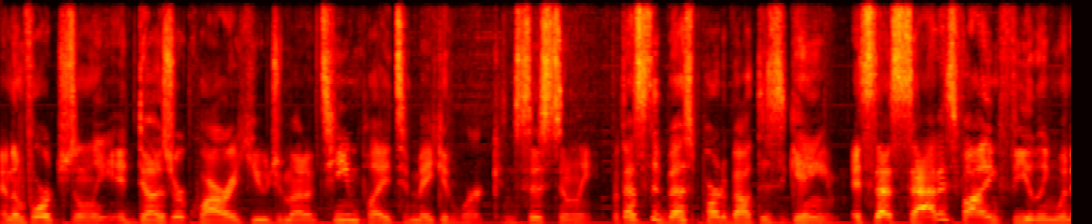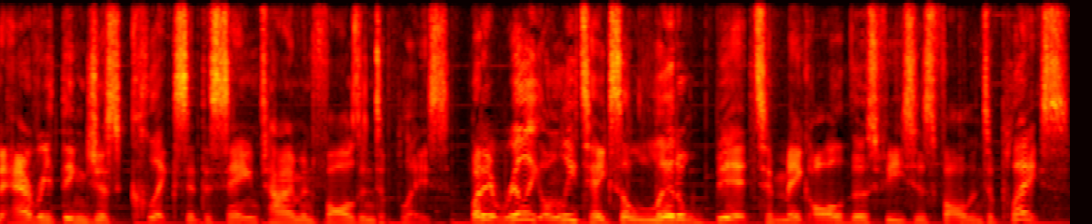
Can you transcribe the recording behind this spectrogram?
and unfortunately it does require a huge amount of team play to make it work consistently. But that's the best part about this game. It's that satisfying feeling when everything just clicks at the same time and falls into place. But it really only takes a little bit to make all of those pieces fall into place.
